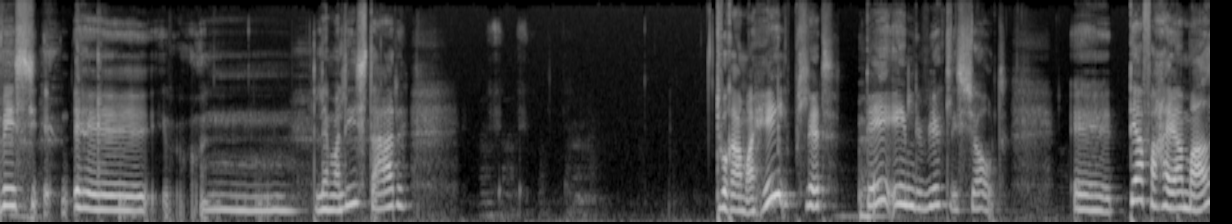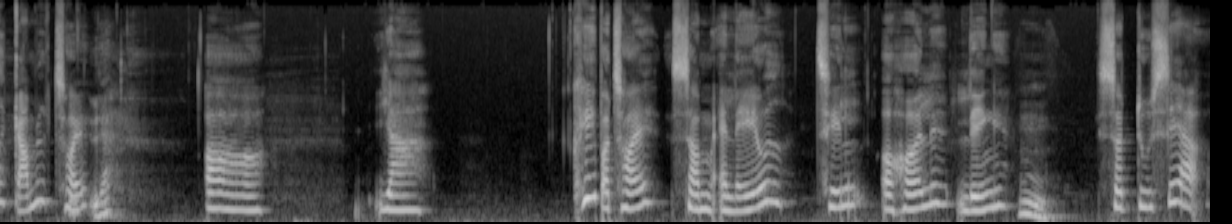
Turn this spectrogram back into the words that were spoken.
hvis... Øh, lad mig lige starte. Du rammer helt plet. Det er egentlig virkelig sjovt. Øh, derfor har jeg meget gammelt tøj. Ja. Og jeg køber tøj, som er lavet til at holde længe. Hmm. Så du ser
